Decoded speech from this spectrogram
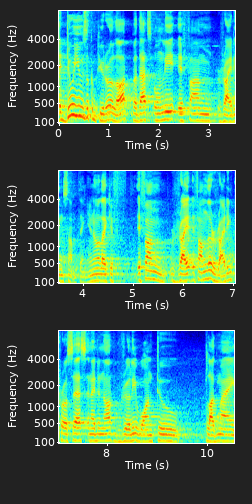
I do use a computer a lot, but that's only if I'm writing something. You know, like if if I'm right, if I'm the writing process and I do not really want to plug my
